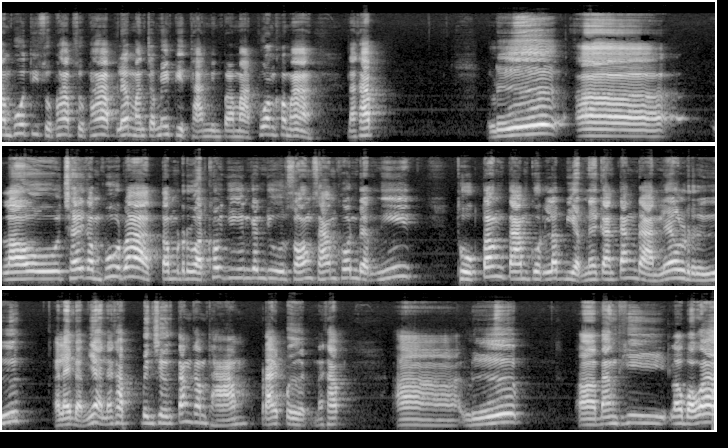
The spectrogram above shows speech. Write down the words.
คำพูดที่สุภาพสุภาพ แล้วมันจะไม่ผิดฐานหมิ่นประมาทพ่วงเข้ามานะครับ หรือเอ่อเราใช้คำพูดว่าตำรวจเขายืนกันอยู่สองสามคนแบบนี้ ถูกต้องตามกฎระเบียบในการตั้งด่านแล้วหรือ อะไรแบบนี้นะครับ เป็นเชิงตั้งคำถามปลายเปิดนะครับหรืออบางทีเราบอกว่า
